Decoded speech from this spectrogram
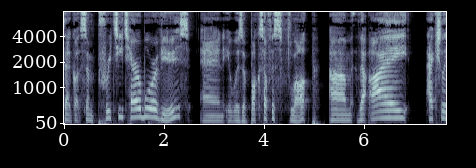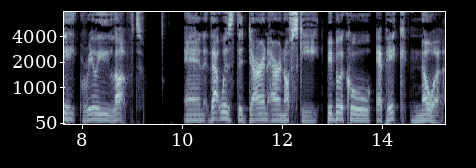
that got some pretty terrible reviews and it was a box office flop um, that I actually really loved. And that was the Darren Aronofsky biblical epic Noah.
